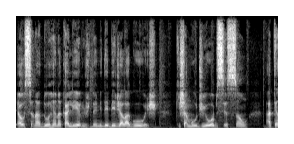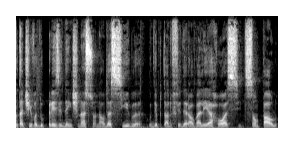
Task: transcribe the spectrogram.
é o senador Renan Calheiros, do MDB de Alagoas, que chamou de obsessão a tentativa do presidente nacional da sigla, o deputado federal Baleia Rossi, de São Paulo,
